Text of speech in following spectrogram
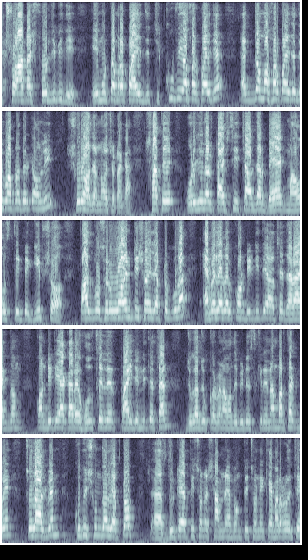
একশো আঠাশ ফোর জিবি দিয়ে এই মুহূর্তে আমরা প্রাইস দিচ্ছি। খুবই অফার প্রাইজে একদম অফার প্রাইজে দিব আপনাদেরকে অনলি ষোলো হাজার নয়শো টাকা। সাথে original type C charger bag mouse তিনটে গিফট সহ পাঁচ বছরের ওয়ারেন্টি সহ এই ল্যাপটপগুলো অ্যাভেলেবেল কোয়ান্টিটিতে আছে। যারা একদম কোয়ান্টিটি আকারে হোলসেলের প্রাইজে নিতে চান, যোগাযোগ করবেন। আমাদের ভিডিও স্ক্রিনে নাম্বার থাকবে। চলে আসবেন। খুবই সুন্দর ল্যাপটপ দুইটা পিছনে সামনে এবং পিছনে ক্যামেরা রয়েছে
